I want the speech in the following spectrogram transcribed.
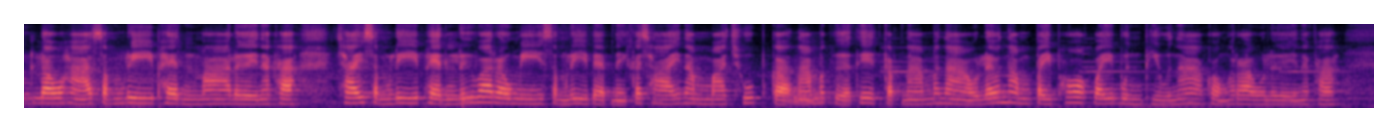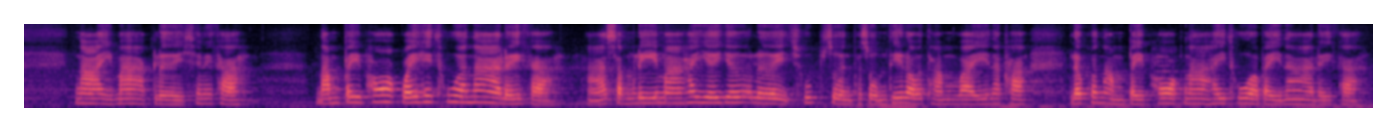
ตรเราหาสำลีแผ่นมาเลยนะคะ ใช้สำลีแผ่นหรือว่าเรามีสำลีแบบไหนก็ใช้นำมาชุบกับน้ำมะเขือเทศกับน้ำมะนาว แล้วนำไปพอกไว้บนผิวหน้าของเราเลยนะคะ ง่ายมากเลยใช่ไหมคะนำไปพอกไว้ให้ทั่วหน้าเลยค่ะ หาสำลีมาให้เยอะๆเลย ชุบส่วนผสมที่เราทำไว้นะคะ แล้วก็นำไปพอกหน้าให้ทั่วใบหน้าเลยค่ะ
